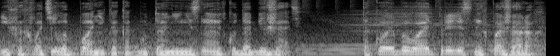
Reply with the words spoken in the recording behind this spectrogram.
Их охватила паника, как будто они не знают, куда бежать. Такое бывает при лесных пожарах.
